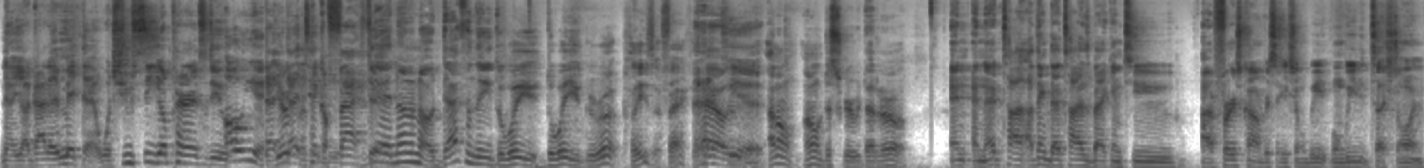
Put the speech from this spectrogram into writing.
Now y'all gotta admit that what you see your parents do. Oh yeah, that, you're that gonna take a do- factor. Yeah, no, no, no. Definitely the way you, the way you grew up plays a factor. Hell Absolutely. yeah. I don't I don't disagree with that at all. And and that tie, I think that ties back into our first conversation we when we touched on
